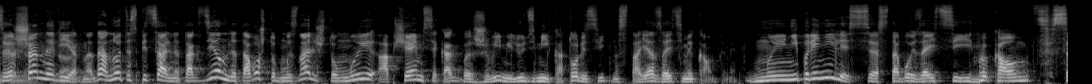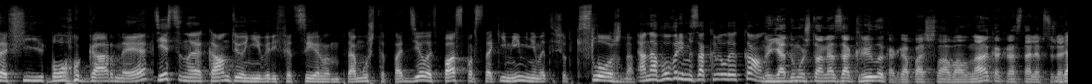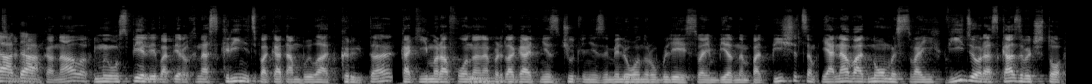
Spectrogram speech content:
Совершенно да. верно, да. Но это специально так сделано для того, чтобы мы знали, что мы общаемся как бы с живыми людьми, которые действительно стоят за этими аккаунтами. Мы не поленились с тобой зайти в аккаунт Софи Богарне. Естественно, аккаунт ее не верифицирован, потому что подделать паспорт с таким именем это все-таки сложно. Она вовремя закрыла аккаунт. Ну, я думаю, что она закрыла, когда пошла волна, как раз стали обсуждать да, в телеграм-каналах. Да. Мы успели, во-первых, наскринить, пока там было открыто, какие марафоны mm-hmm. она предлагает не, чуть ли не за миллион рублей своим бедным подписчицам. И она в одном из своих видео рассказывает, что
